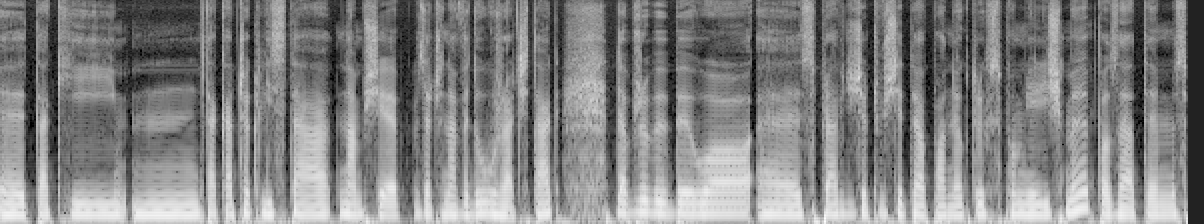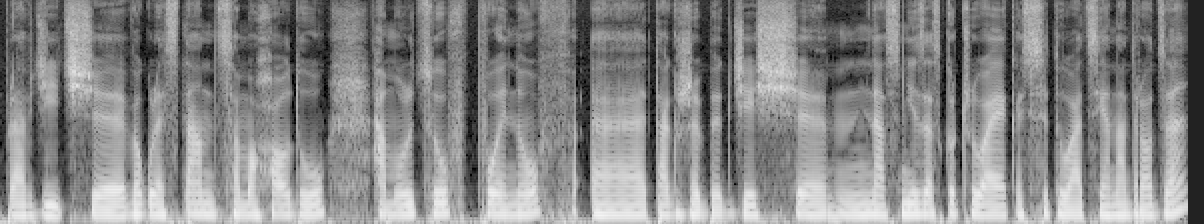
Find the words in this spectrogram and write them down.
e, taki, mm, taka checklista nam się zaczyna wydłużać, tak? Dobrze by było e, sprawdzić oczywiście te opony, o których wspomnieliśmy, poza tym sprawdzić w ogóle stan samochodu, hamulców, płynów, tak żeby gdzieś nas nie zaskoczyła jakaś sytuacja na drodze.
